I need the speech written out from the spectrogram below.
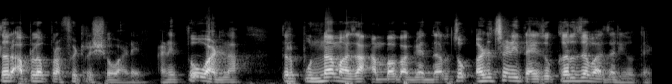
तर आपलं प्रॉफिट रेशो वाढेल. आणि तो वाढला तर पुन्हा माझा आंबा बागायतदार जो अडचणीत आहे जो कर्जबाजारी होत आहे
